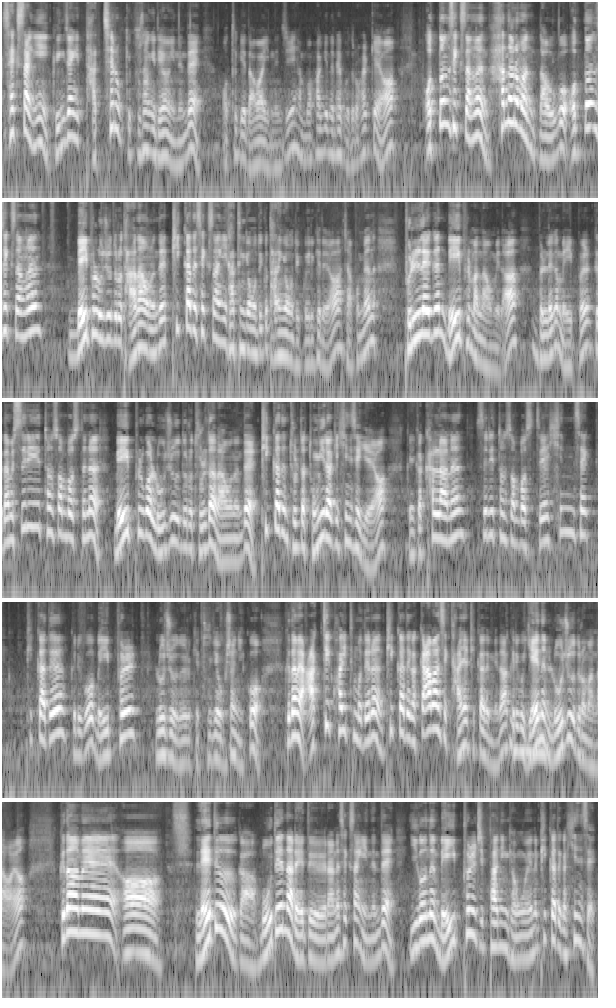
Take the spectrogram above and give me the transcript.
색상이 굉장히 다채롭게 구성이 되어 있는데 어떻게 나와 있는지 한번 확인을 해 보도록 할게요. 어떤 색상은 하나로만 나오고 어떤 색상은 메이플 로즈우드로 다 나오는데 pickguard 색상이 같은 경우도 있고 다른 경우도 있고 이렇게 돼요. 자 보면 블랙은 메이플만 나옵니다. 블랙은 메이플. 그 다음에 3tone sunburst는 메이플과 로즈우드로 둘 다 나오는데 pickguard는 둘 다 동일하게 흰색이에요. 그러니까 칼라는 3tone sunburst의 흰색 pickguard 그리고 메이플 로즈우드 이렇게 두 개 옵션이 있고 그 다음에 Arctic White 모델은 pickguard가 까만색 단일 pickguard입니다. 그리고 얘는 로즈우드로만 나와요. 그 다음에 어 레드가 Modena Red라는 색상이 있는데 이거는 메이플 지판인 경우에는 pickguard가 흰색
